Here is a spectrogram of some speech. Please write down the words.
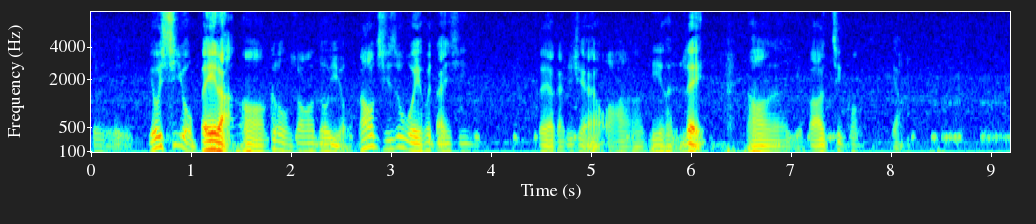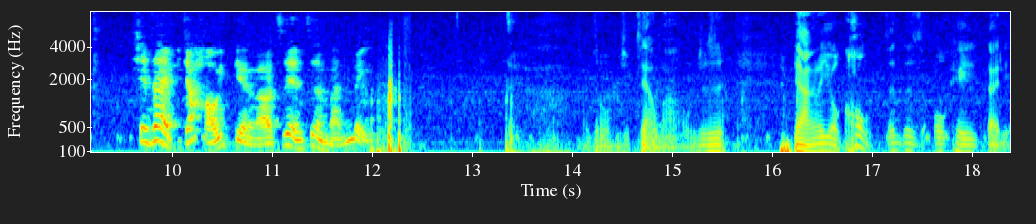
就是有喜有悲啦，哦，各种状况都有。然后其实我也会担心，对啊，感觉起来哇，你很累，然后呢也不知道近况怎么样。现在比较好一点了，之前真的蛮累的。正我们就这样吧，我们就是两个人有空，真的是 OK 再聊，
